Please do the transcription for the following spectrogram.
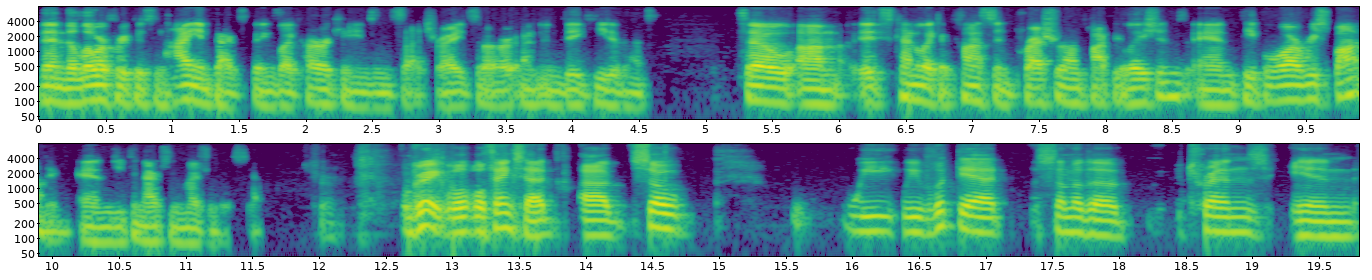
than the lower frequency high impact things like hurricanes and such, right? So and, and big heat events. So um, it's kind of like a constant pressure on populations, and people are responding, and you can actually measure this. Yeah. Sure. Well, great. Well, well, thanks, Ed. Uh, so we we've looked at some of the trends in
